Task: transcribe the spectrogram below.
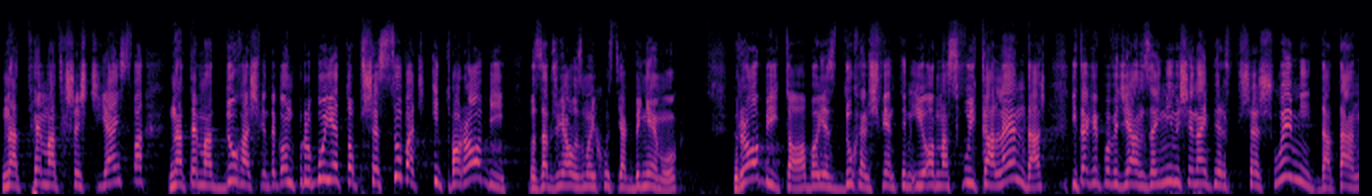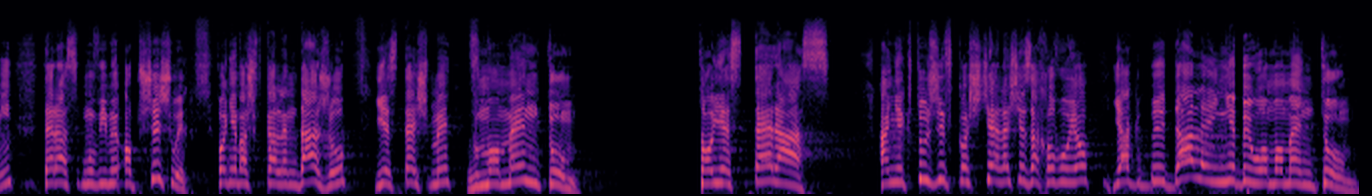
na temat chrześcijaństwa, na temat Ducha Świętego. On próbuje to przesuwać i to robi, bo zabrzmiało z moich ust, jakby nie mógł robi to, bo jest Duchem Świętym i on ma swój kalendarz. I tak jak powiedziałem, zajmijmy się najpierw przeszłymi datami, teraz mówimy o przyszłych, ponieważ w kalendarzu jesteśmy w momentum. To jest teraz. A niektórzy w kościele się zachowują, jakby dalej nie było momentum.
